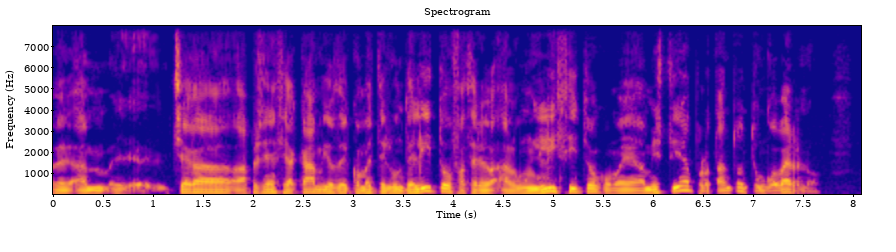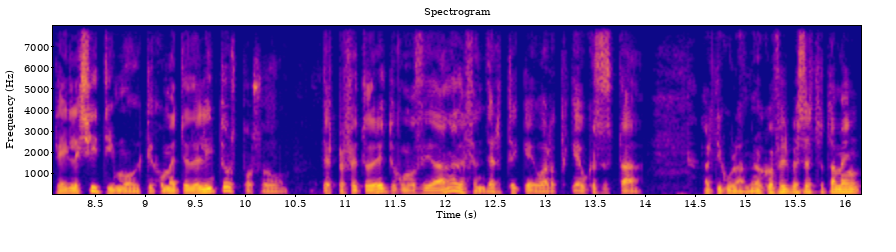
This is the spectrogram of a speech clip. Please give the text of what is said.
eh, am, eh, chega a presidencia a cambio de cometer un delito ou facer algún ilícito, como é a amnistía, polo tanto, ante un goberno que é ilexítimo e que comete delitos, pois o tes perfecto dereito como cidadán a defenderte, que é o, que é o que se está articulando. No que o Felipe VI tamén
